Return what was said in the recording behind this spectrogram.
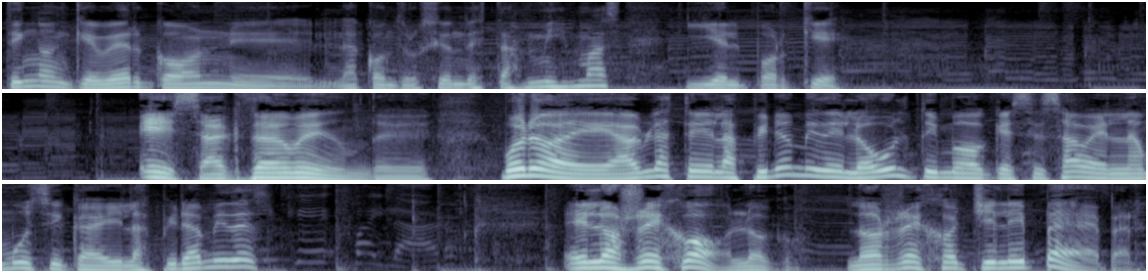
tengan que ver con eh, la construcción de estas mismas y el por qué. Exactamente. Bueno, eh, hablaste de las pirámides, lo último que se sabe en la música y las pirámides es los Red Hot, loco. Los Red Hot Chili Peppers.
